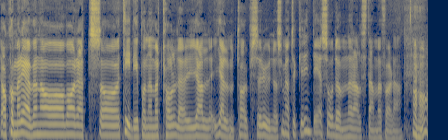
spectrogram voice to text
Jag kommer även att vara rätt så tidig på nummer 12 där, Hjäl Hjälmtorps Rune som jag tycker inte är så dum när allt stämmer för den. Jaha.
